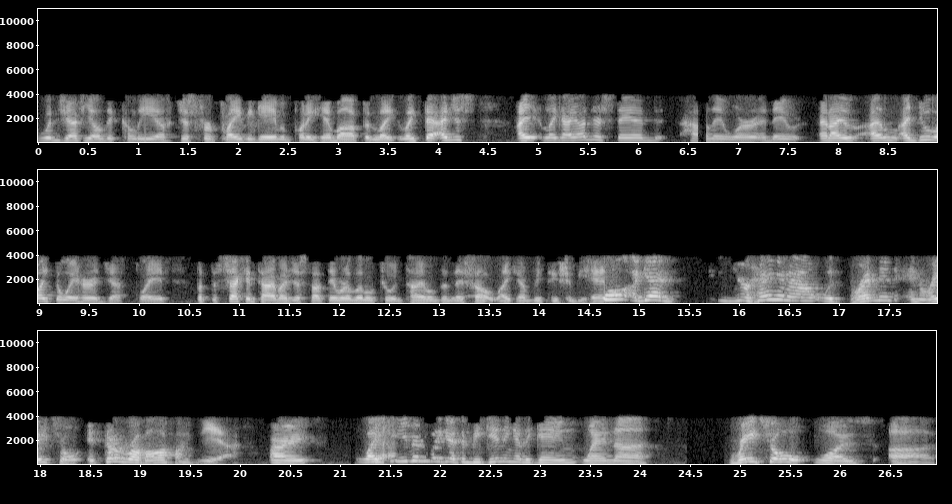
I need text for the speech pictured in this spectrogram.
when Jeff yelled at Kalia just for playing the game and putting him up and like like that. I just I like I understand how they were and they and I I I do like the way her and Jeff played. But the second time, I just thought they were a little too entitled and they felt like everything should be handled. well, again, you're hanging out with Brendon and Rachel. It's gonna rub off on you. Yeah, All right. Like Yeah. even like at the beginning of the game when uh Rachel was uh w-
